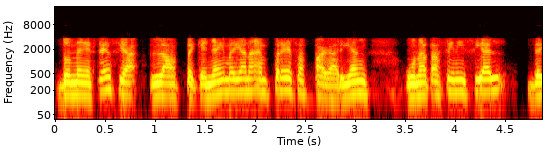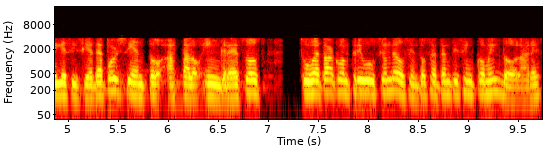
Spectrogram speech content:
donde en esencia las pequeñas y medianas empresas pagarían una tasa inicial de 17% hasta los ingresos sujetos a contribución de 275 mil dólares.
